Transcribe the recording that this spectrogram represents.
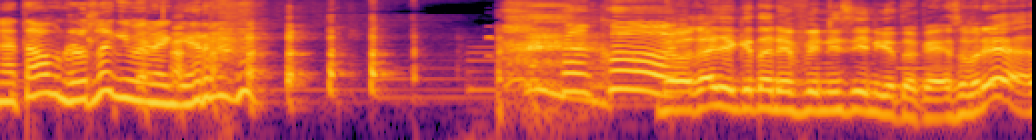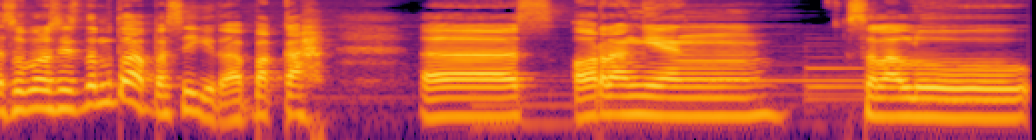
Nggak tahu menurut lo gimana Ger? Takut. Nah, makanya kita definisiin gitu. Kayak sebenarnya support system itu apa sih gitu? Apakah eh, orang yang selalu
